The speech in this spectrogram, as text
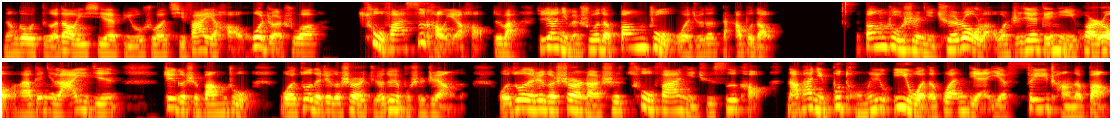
能够得到一些，比如说启发也好，或者说触发思考也好，对吧？就像你们说的帮助，我觉得达不到。帮助是你缺肉了，我直接给你一块肉啊，给你拉一斤，这个是帮助。我做的这个事儿绝对不是这样的。我做的这个事儿呢，是触发你去思考，哪怕你不同意我的观点，也非常的棒。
